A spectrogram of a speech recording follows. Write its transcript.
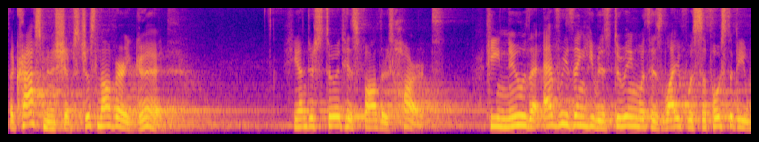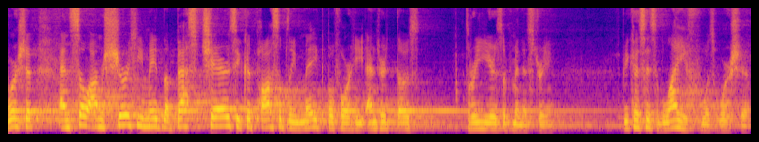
the craftsmanship's just not very good. He understood his father's heart. He knew that everything he was doing with his life was supposed to be worship, and so I'm sure he made the best chairs he could possibly make before he entered those three years of ministry. because his life was worship.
